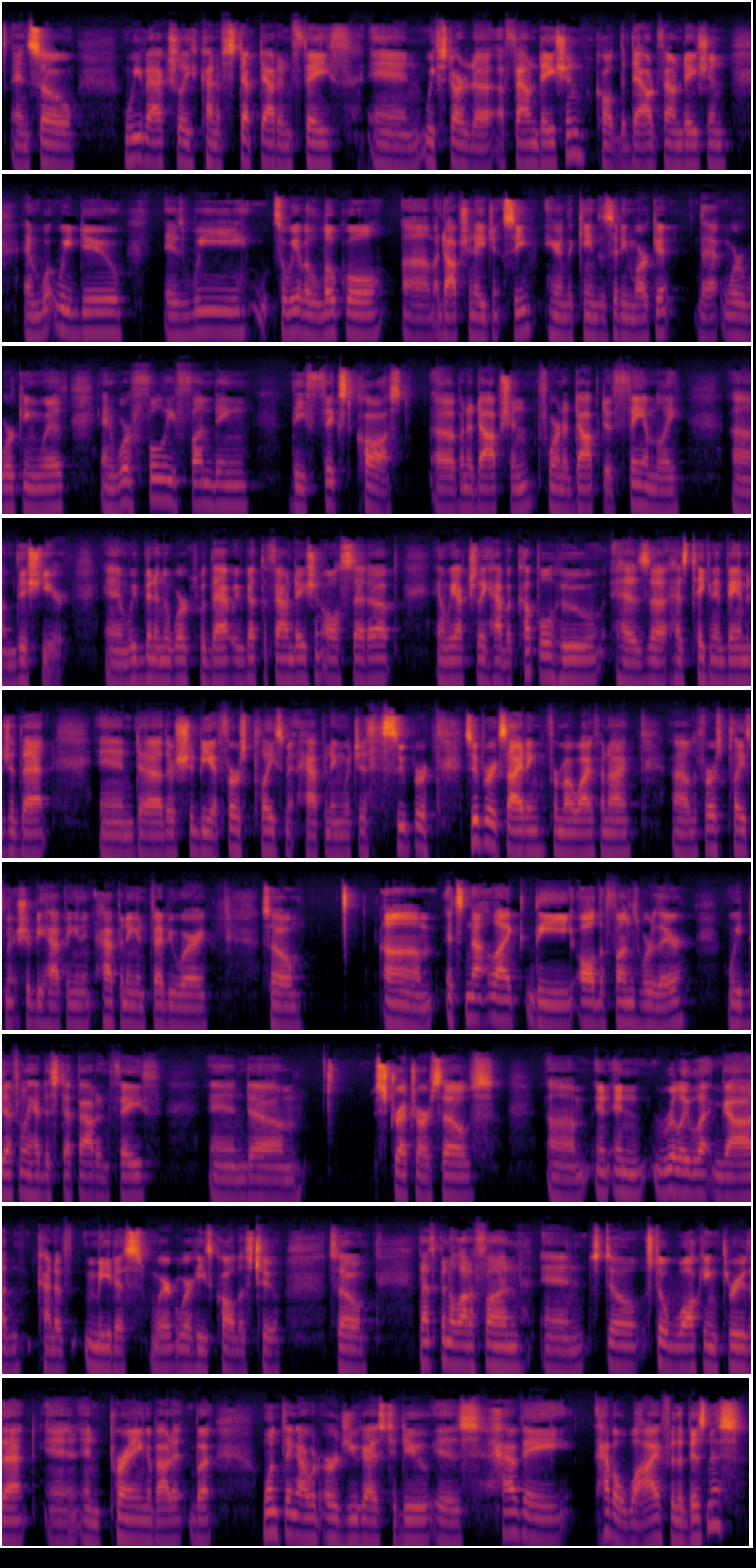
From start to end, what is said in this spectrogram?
and so we've actually kind of stepped out in faith and we've started a, a foundation called the Dowd Foundation. And what we do is we so we have a local um, adoption agency here in the Kansas City market that we're working with, and we're fully funding the fixed cost of an adoption for an adoptive family um, this year. And we've been in the works with that. We've got the foundation all set up, and we actually have a couple who has uh, has taken advantage of that and uh, there should be a first placement happening, which is super super exciting for my wife and I. Um, the first placement should be happening happening in February, so um, it's not like the all the funds were there. We definitely had to step out in faith and um, stretch ourselves um, and and really let God kind of meet us where where He's called us to. So that's been a lot of fun and still still walking through that and and praying about it. But one thing i would urge you guys to do is have a have a why for the business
